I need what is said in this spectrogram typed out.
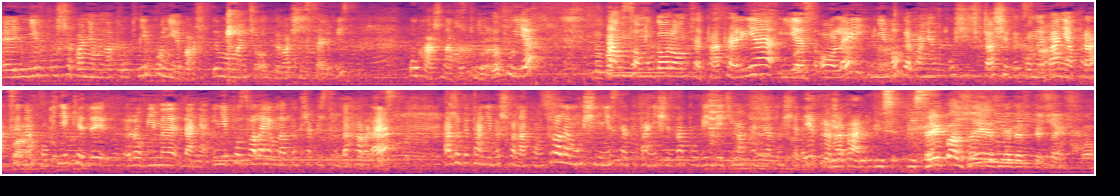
E, Nie wpuszczę Panią na kuchnię, ponieważ w tym momencie odbywa się serwis. Kucharz na kuchni gotuje, No tam są gorące patelnie, jest olej. Nie mogę Panią wpuścić w czasie wykonywania pracy na kuchnię, kiedy robimy dania. I nie pozwalają na to przepisy BHP. A żeby Pani wyszła na kontrolę, musi niestety Pani się zapowiedzieć i ma Pani na to 7 Nie, proszę Pani. Chyba, że jest niebezpieczeństwo.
